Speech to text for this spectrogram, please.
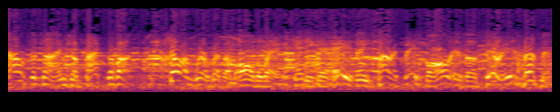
now's the time to back the bus. Show them we're with them all the way. KDKA thinks Pirate baseball is a serious business.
